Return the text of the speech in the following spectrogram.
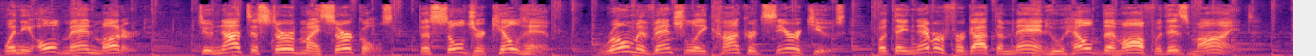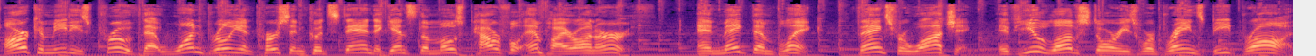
when the old man muttered, Do not disturb my circles. The soldier killed him. Rome eventually conquered Syracuse, but they never forgot the man who held them off with his mind. Archimedes proved that one brilliant person could stand against the most powerful empire on earth and make them blink. Thanks for watching. If you love stories where brains beat brawn,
